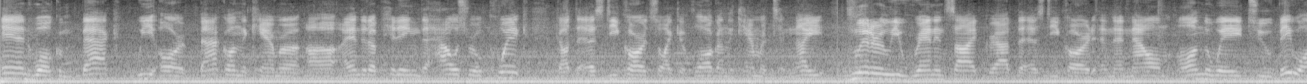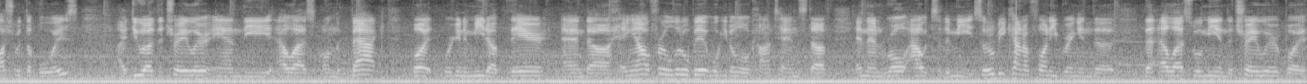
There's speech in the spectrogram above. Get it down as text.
And welcome back. We are back on the camera. Uh, I ended up hitting the house real quick, got the SD card so I could vlog on the camera tonight. Literally ran inside, grabbed the SD card, and then now I'm on the way to Baywash with the boys. I do have the trailer and the LS on the back, but we're gonna meet up there and uh, hang out for a little bit. We'll get a little content and stuff, and then roll out to the meet. So it'll be kind of funny bringing the, the LS with me in the trailer, but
